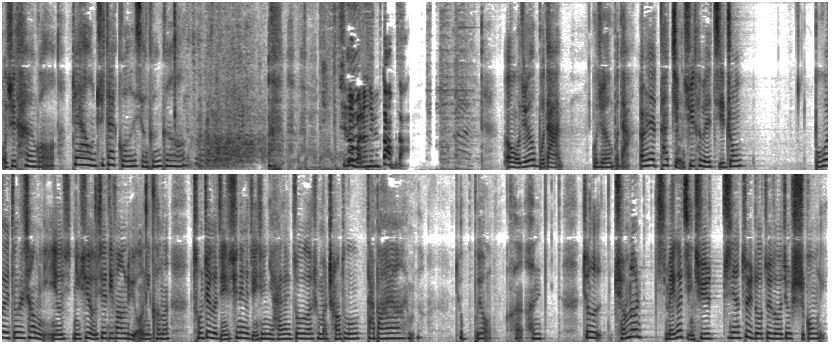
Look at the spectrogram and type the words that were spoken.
我去泰国了。对啊，我去泰国了，小哥哥。西双版纳那边大不大？呃，我觉得不大，我觉得不大，而且它景区特别集中，不会就是像你有你去有一些地方旅游，你可能从这个景区去那个景区，你还得坐个什么长途大巴呀什么的，就不用。很很，就是全部都每个景区之间最多最多就十公里，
